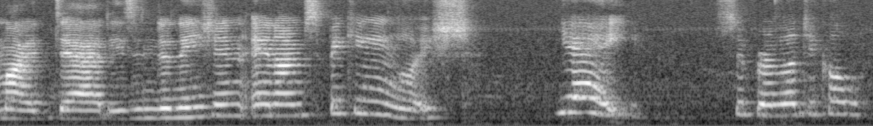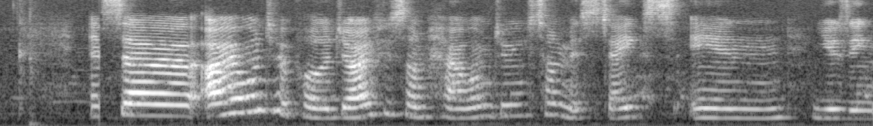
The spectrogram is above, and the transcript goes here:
my dad is Indonesian and I'm speaking English. Yay! Super logical. So I want to apologize if somehow I'm doing some mistakes in using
